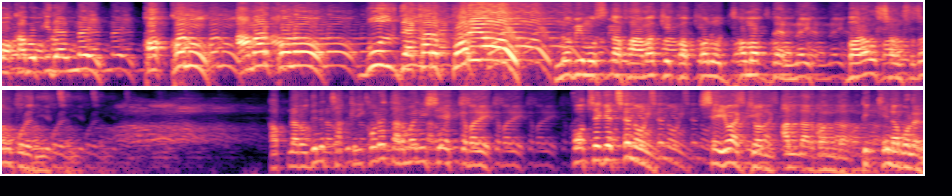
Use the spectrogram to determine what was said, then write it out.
বকাবকি দেন নাই, কখনো। আমার কোন ভুল দেখার পরেও নবী মুস্তাফা আমাকে কখনো ধমক দেন নাই, বরং সংশোধন করে দিয়েছেন। আপনার অধীনে চাকরি করে, তার মানে সে একেবারে পচে গেছে নই, সেও একজন আল্লাহর বান্দা, ঠিক কিনা বলেন?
